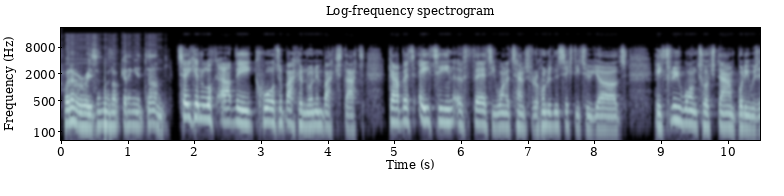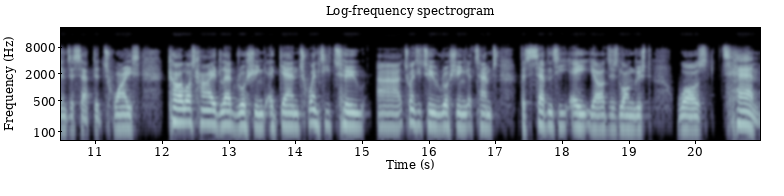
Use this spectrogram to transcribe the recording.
for whatever reason, we're not getting it done. Taking a look at the quarterback and running back stats, Gabbert, 18 of 31 attempts for 162 yards. He threw one touchdown, but he was intercepted twice. Carlos Hyde led rushing again, 22, uh, 22 rushing attempts for 78 yards. His longest was 10.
